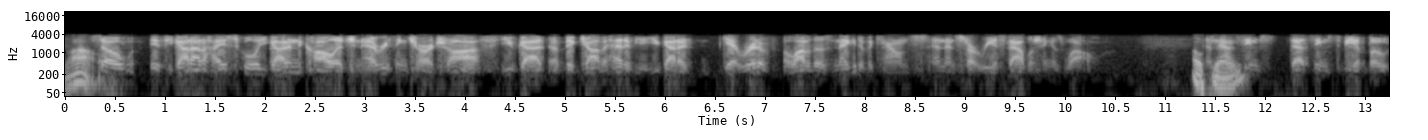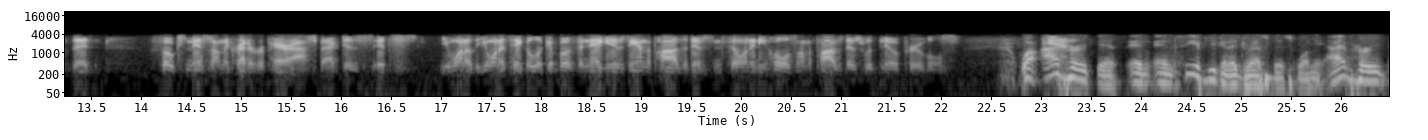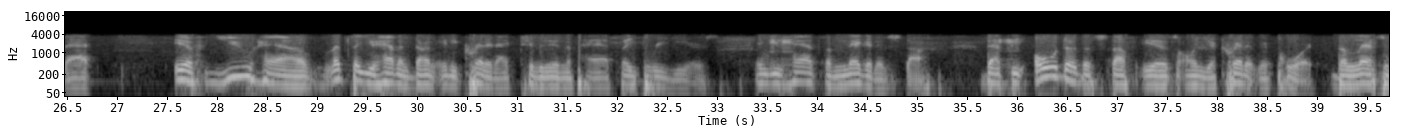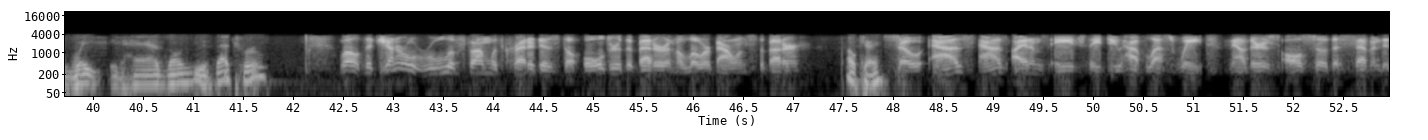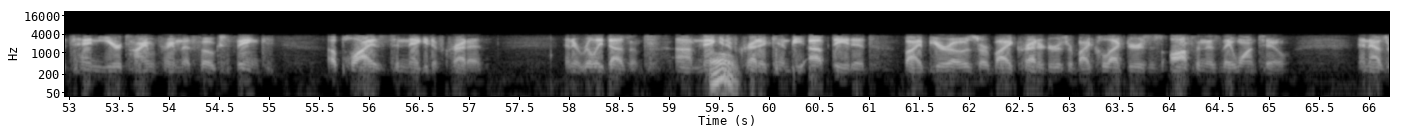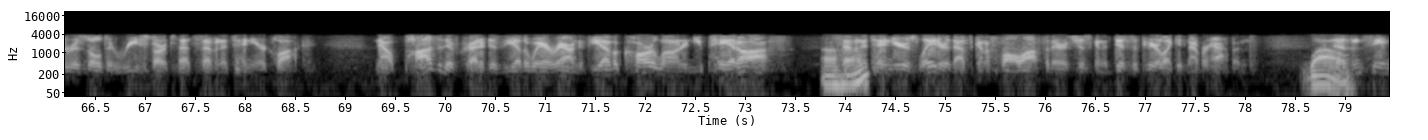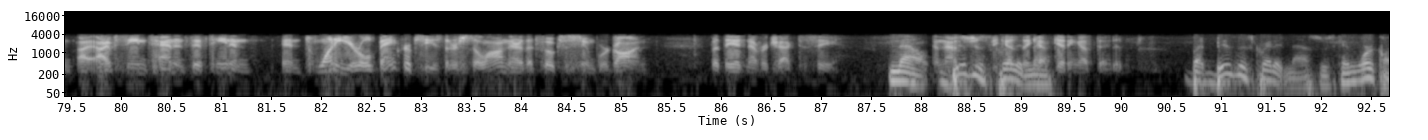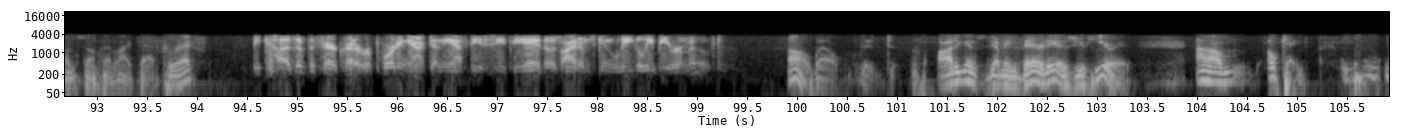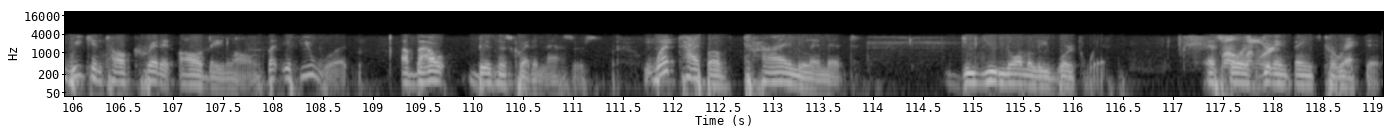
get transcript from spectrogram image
wow. So if you got out of high school, you got into college, and everything charged off, you've got a big job ahead of you. You got to get rid of a lot of those negative accounts and then start reestablishing as well. Okay. And that seems that seems to be a boat that folks miss on the credit repair aspect. Is it's you want to you want to take a look at both the negatives and the positives and fill in any holes on the positives with new approvals. Well, I've heard this, and and see if you can address this for me. I've heard that if you have, let's say, you haven't done any credit activity in the past, say three years, and you've Mhm. had some negative stuff, that the older the stuff is on your credit report, the less weight it has on you. Is that true? Well, the general rule of thumb with credit is the older the better and the lower balance the better. Okay. So as as items age, they do have less weight. Now there's also the 7 to 10 year time frame that folks think applies to negative credit. And it really doesn't. Um, negative Oh. credit can be updated by bureaus or by creditors or by collectors as often as they want to. And as a result, it restarts that 7 to 10 year clock. Now, positive credit is the other way around. If you have a car loan and you pay it off, Uh seven to ten years later, that's going to fall off of there. It's just going to disappear like it never happened. Wow. It doesn't seem. I, I've seen ten and fifteen and and twenty year old bankruptcies that are still on there that folks assumed were gone, but they had never checked to see, Now, and that's just because they kept getting updated. but business credit masters can work on something like that, correct? Because of the Fair Credit Reporting Act and the FDCPA, those items can legally be removed. Oh well, the, audience. I mean, there it is. You hear it. Um, okay, we can talk credit all day long, but if you would about business credit masters, what type of time limit do you normally work with as Well, far as getting things corrected?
